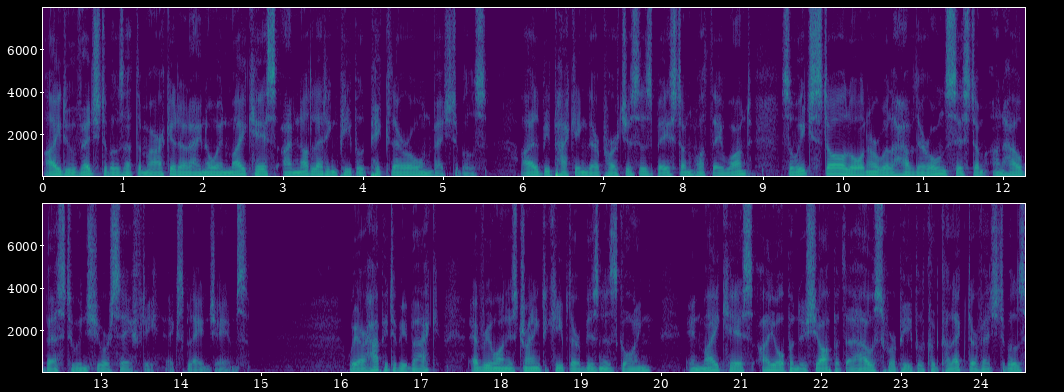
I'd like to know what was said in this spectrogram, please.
I do vegetables at the market, and I know in my case I'm not letting people pick their own vegetables. I'll be packing their purchases based on what they want, so each stall owner will have their own system on how best to ensure safety, explained James. We are happy to be back. Everyone is trying to keep their business going. In my case, I opened a shop at the house where people could collect their vegetables,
